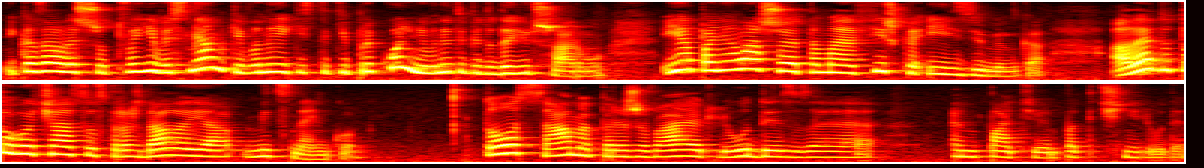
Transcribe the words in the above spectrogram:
І казали, що твої веснянки, вони якісь такі прикольні, вони тобі додають шарму. І я поняла, що це моя фішка і ізюмінка. Але до того часу страждала я міцненько. То саме переживають люди з емпатією, емпатичні люди.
